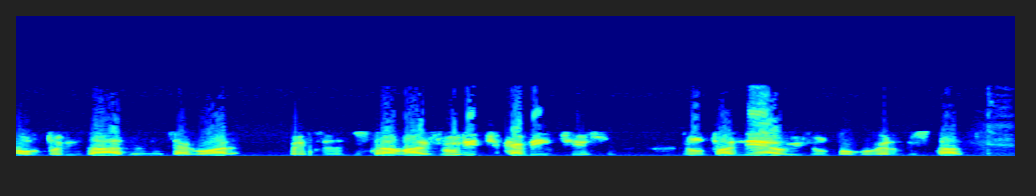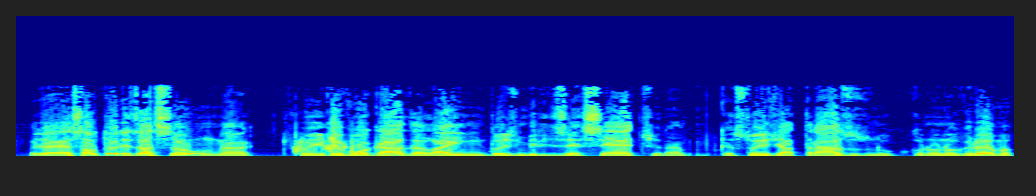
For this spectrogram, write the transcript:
autorizadas e que agora precisa destravar juridicamente isso junto à ANEL e junto ao governo do estado. É, essa autorização né, foi revogada lá em 2017, né, questões de atrasos no cronograma,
